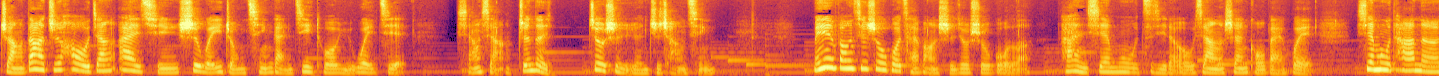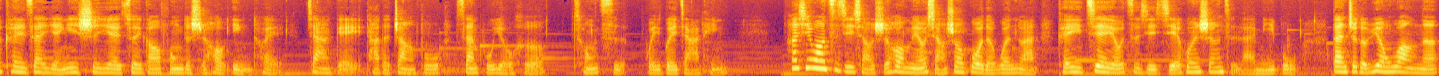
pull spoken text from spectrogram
长大之后将爱情视为一种情感寄托与慰藉，想想真的就是人之常情。梅艳芳接受过采访时就说过了，她很羡慕自己的偶像山口百惠，羡慕她呢可以在演艺事业最高峰的时候隐退，嫁给她的丈夫三浦友和，从此回归家庭。她希望自己小时候没有享受过的温暖，可以借由自己结婚生子来弥补。但这个愿望呢，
